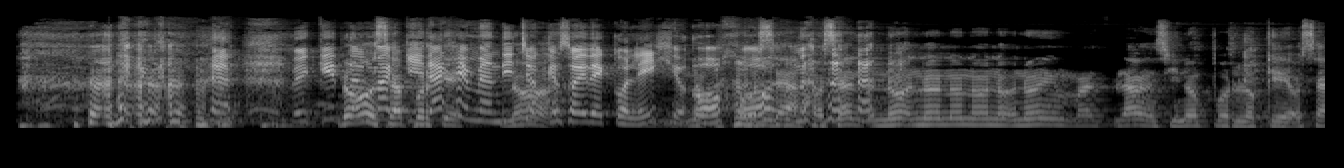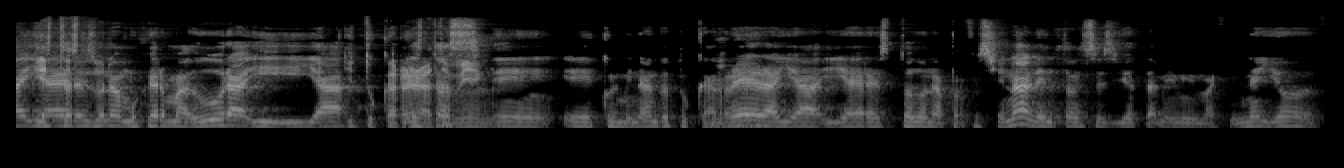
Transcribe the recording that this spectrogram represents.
me quito no, el maquillaje, me han dicho que soy de colegio, no, ojo. O sea, o sea, no, no, no, no, no, no en mal plan, sino por lo que, o sea, ya eres una mujer madura y, ya y tu carrera estás, también. Eh, eh, culminando tu carrera, ya, ya eres toda una profesional. Entonces yo también me imaginé, yo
